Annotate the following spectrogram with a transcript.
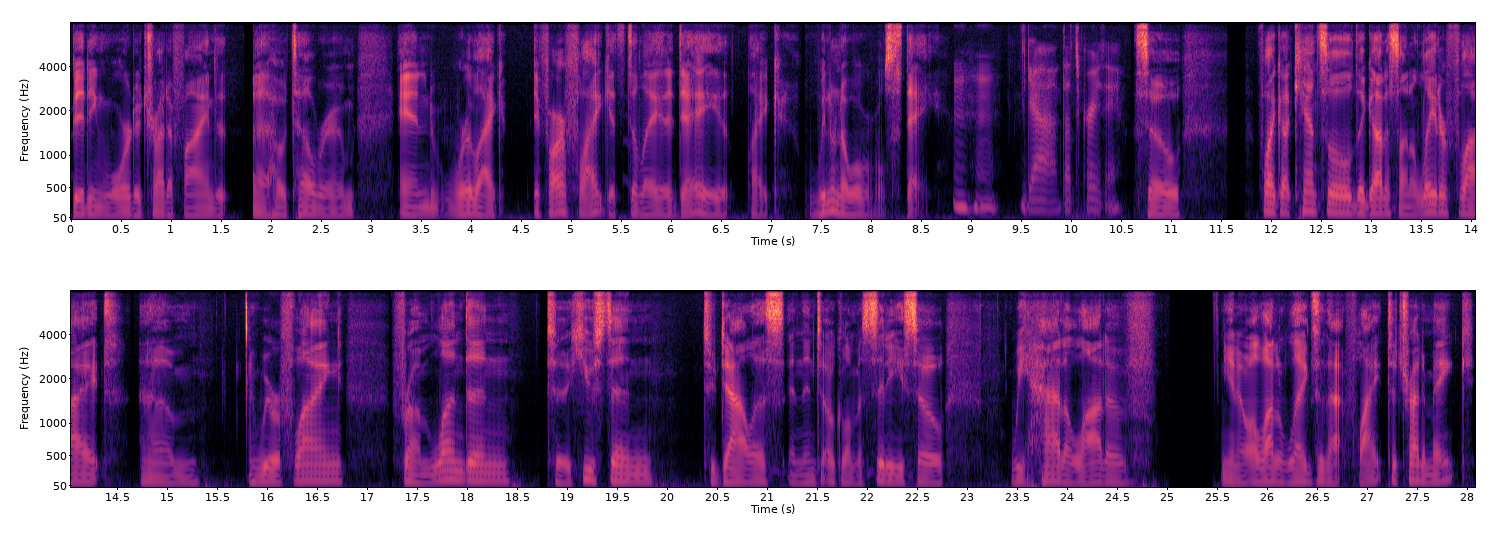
bidding war to try to find a hotel room. And we're like, if our flight gets delayed a day, like we don't know where we'll stay. hmm Yeah, that's crazy. So flight got canceled. They got us on a later flight. Um, and we were flying from London to Houston to Dallas and then to Oklahoma City. So we had a lot of, you know, a lot of legs of that flight to try to make.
